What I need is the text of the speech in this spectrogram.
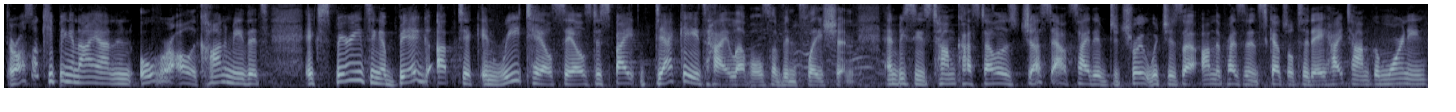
They're also keeping an eye on an overall economy that's experiencing a big uptick in retail sales despite decades high levels of inflation. NBC's Tom Costello is just outside of Detroit, which is uh, on the president's schedule today. Hi, Tom. Good morning.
